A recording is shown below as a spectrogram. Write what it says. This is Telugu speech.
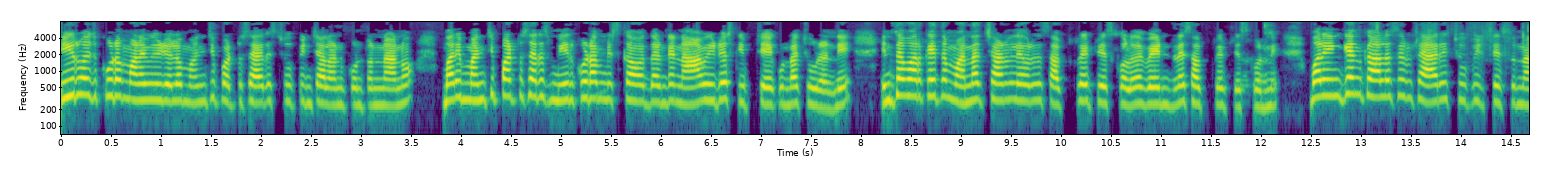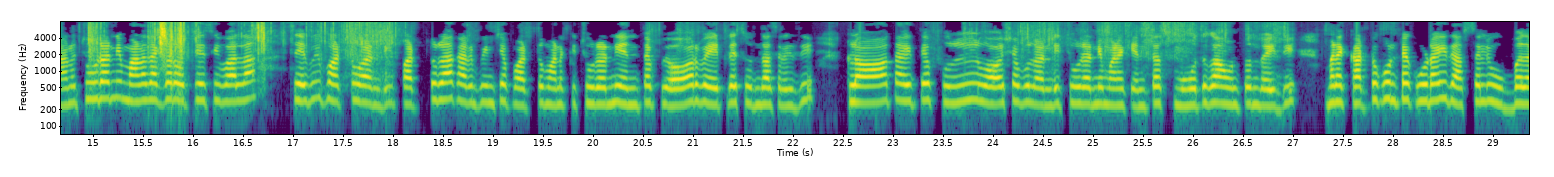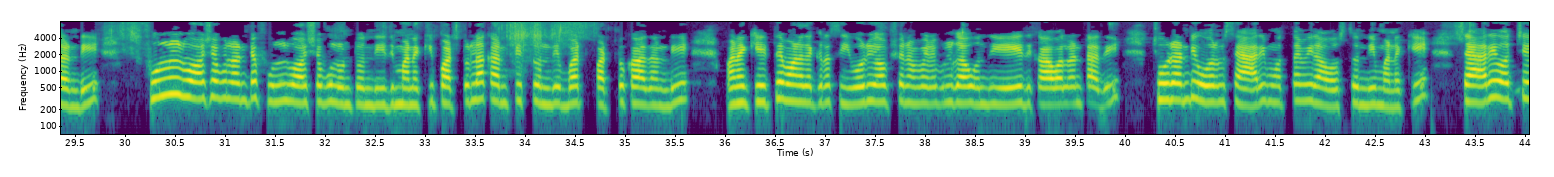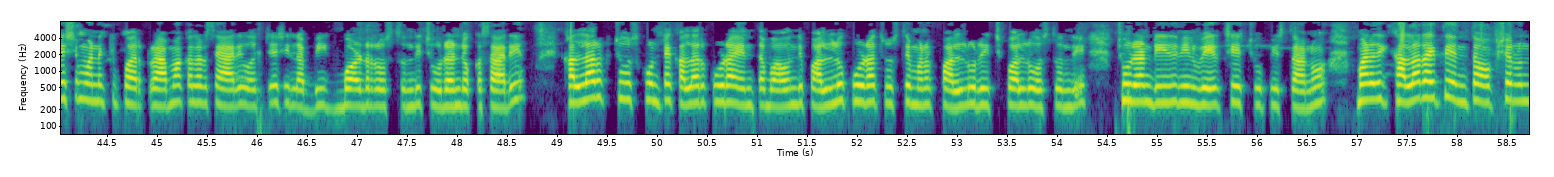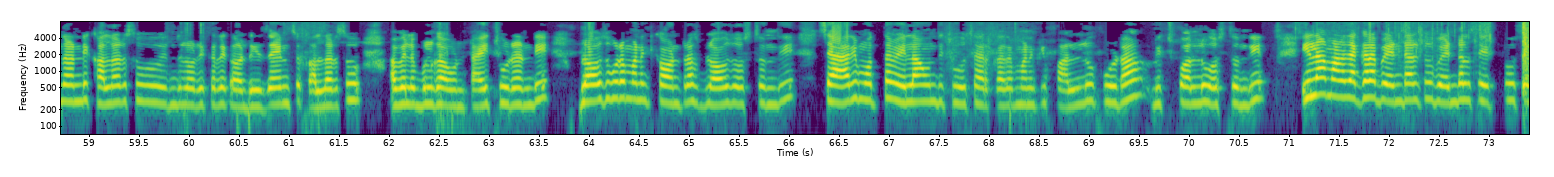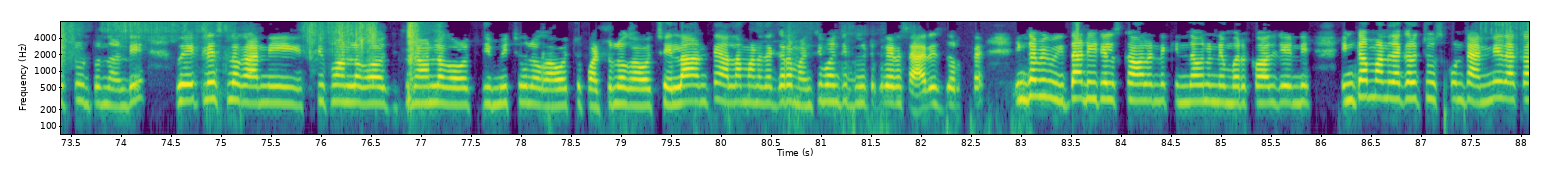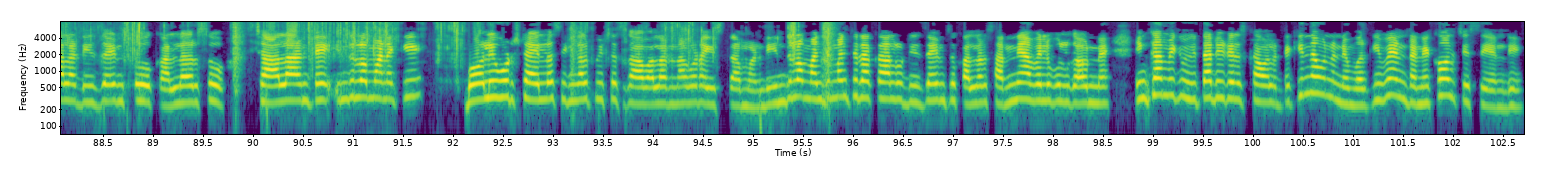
ఈ రోజు కూడా మన వీడియోలో మంచి పట్టు శారీస్ చూపించాలనుకుంటున్నాను. మరి మంచి పట్టు శారీస్ మీరు కూడా మిస్ కావద్దంటే నా వీడియో స్కిప్ చేయకుండా చూడండి. ఇంతవరకు అయితే మన ఛానల్ ఎవరైతే సబ్స్క్రైబ్ చేసుకోలేదో వెంటనే సబ్స్క్రైబ్ చేసుకోండి. మరి ఇంకెందుకు ఆలస్యం శారీస్ చూపించేస్తున్నాను. చూడండి మన దగ్గర వచ్చేసి వాళ్ళ సెమీ పట్టు అండి. పట్టులా కనిపించే పట్టు. మనకి చూడండి ఎంత ప్యూర్ వెయిట్లెస్ ఉందో అసలు ఇది. క్లాత్ అయితే ఫుల్ వాషబుల్ అండి. చూడండి మనకి ఎంత స్మూత్గా ఉంటుందో ఇది. మనకి కట్టుకుంటే కూడా ఇది అస్సలు ఉబ్బదండి. ఫుల్ వాషబుల్ అంటే ఫుల్ వాషబుల్ ఉంటుంది. ఇది మనకి పట్టులా కనిపిస్తుంది బట్ పట్టు కాదండి. మనకైతే మన దగ్గర సిఓడి ఆప్షన్ అవైలబుల్గా ఉంది. ఏది కావాలంటే అది. చూడండి ఓవరాల్ శారీ మొత్తం ఇలా వస్తుంది మనకి. శారీ వచ్చేసి మనకి పర్ రామా కలర్ శారీ వచ్చేసి ఇలా బిగ్ బార్డర్ వస్తుంది. చూడండి ఒకసారి. కలర్ చూసుకుంటే కలర్ కూడా ఎంత బాగుంది. పళ్ళు కూడా చూస్తే మనకు పళ్ళు రిచ్ పళ్ళు వస్తుంది. చూడండి ఇది నేను వేర్ చేసి చూపిస్తాను. మనది కలర్ అయితే ఎంత ఆప్షన్ ఉందండి? కలర్స్ ఇందులో రకరకాల డిజైన్స్ కలర్స్ అవైలబుల్గా ఉంటాయి. చూడండి. బ్లౌజ్ కూడా మనకి కాంట్రాస్ట్ బ్లౌజ్ వస్తుంది. శారీ మొత్తం ఎలా ఉంది చూసారు కదా. మనకి పళ్ళు కూడా రిచ్ పళ్ళు వస్తుంది. ఇలా మన దగ్గర bundle to bundle set to set ఉంటుందండి. వెయిట్ లెస్లో కానీ షిఫాన్లో కావచ్చు చినాన్లో కావచ్చు జిమ్మిచూలో కావచ్చు పట్టులో కావచ్చు ఎలా అంటే అలా మన దగ్గర మంచి మంచి బ్యూటిఫుల్ అయిన శారీస్ దొరుకుతాయి. ఇంకా మీకు మిగతా డీటెయిల్స్ కావాలంటే కింద ఉన్న నెంబర్ కాల్ చేయండి. ఇంకా మన దగ్గర చూసుకుంటే అన్ని రకాల డిజైన్స్ కలర్స్ చాలా అంటే ఇందులో మనకి బాలీవుడ్ స్టైల్లో సింగిల్ పీసెస్ కావాలన్నా కూడా ఇస్తామండి. ఇందులో మంచి మంచి రకాలు డిజైన్స్ కలర్స్ అన్ని అవైలబుల్గా ఉన్నాయి. ఇంకా మీకు మిగతా డీటెయిల్స్ కావాలంటే కింద ఉన్న నెంబర్కి వెంటనే కాల్ చేసేయండి.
